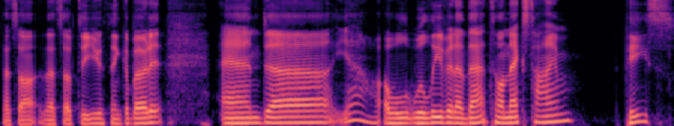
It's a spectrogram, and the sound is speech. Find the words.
that's all that's up to you. Think about it and uh yeah we'll, we'll leave it at that. Till next time peace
